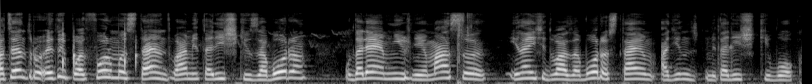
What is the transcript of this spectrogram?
По центру этой платформы ставим два металлических забора, удаляем нижние массы и на эти два забора ставим один металлический блок.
